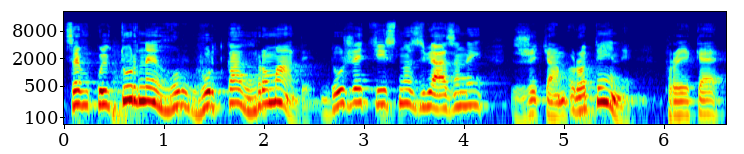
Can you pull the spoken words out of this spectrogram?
це в культурних гуртках громади, дуже тісно зв'язаний з життям родини, про яке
